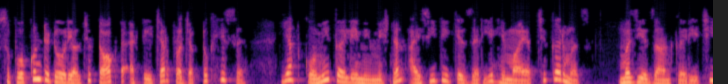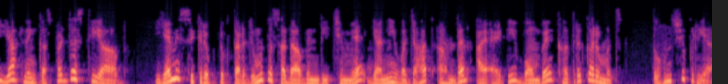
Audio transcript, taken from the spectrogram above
स्पोकन ट्यूटोरियल च टॉक टू अ टीचर प्रोजेक्टुक हिस्से यथ कौमी तालीमी मिशन आईसीटी के ज़रिए हिमायत करमज। मजीद जानकारी छी यथ लिंकस पर दस्तियाब। यमि स्क्रिप्टुक तर्जुमु तो सदाबंदी छ मे यानी वजाहत अहमदन आई आई टी बॉम्बे खतर करमच तुहंद शुक्रिया।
